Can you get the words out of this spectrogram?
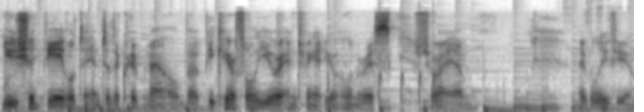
You should be able to enter the crypt now, but be careful, you are entering at your own risk. Sure I am. I believe you.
